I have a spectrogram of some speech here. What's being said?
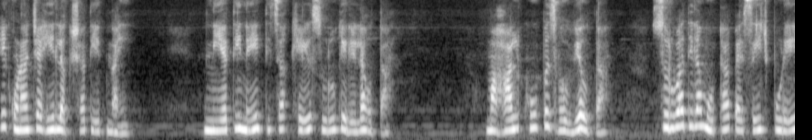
हे कोणाच्याही लक्षात येत नाही. नियतीने तिचा खेळ सुरू केलेला होता. महाल खूपच भव्य होता. सुरुवातीला मोठा पॅसेज पुढे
